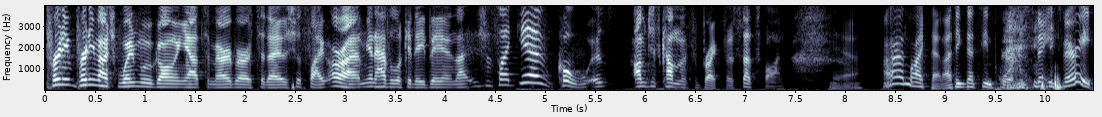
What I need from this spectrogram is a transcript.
pretty pretty much when we were going out to Maryborough today. It was just like, all right, I'm gonna have a look at EB, and it's just like, yeah, cool. I'm just coming for breakfast. That's fine. Yeah, I like that. I think that's important. It's, it's very.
